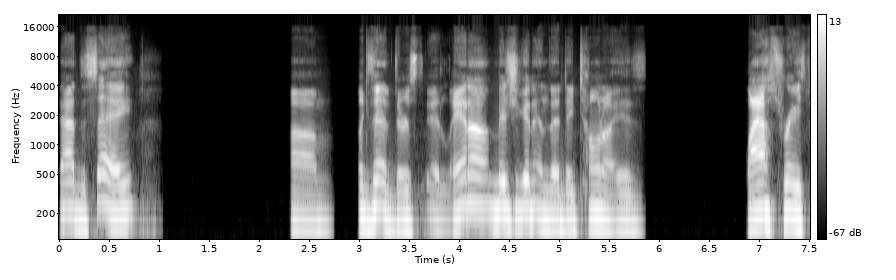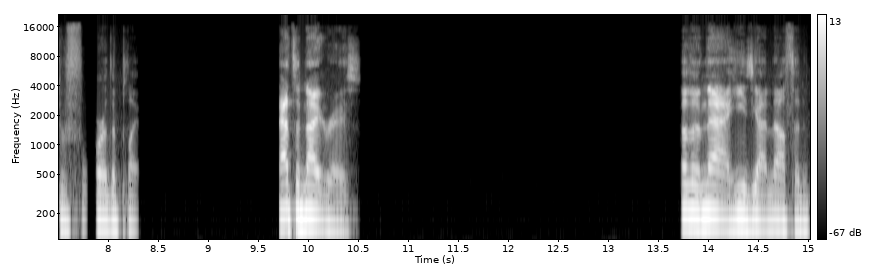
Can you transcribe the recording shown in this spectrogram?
Sad to say. Um, like I said, there's Atlanta, Michigan, and then Daytona is last race before the play. That's a night race. Other than that, he's got nothing.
